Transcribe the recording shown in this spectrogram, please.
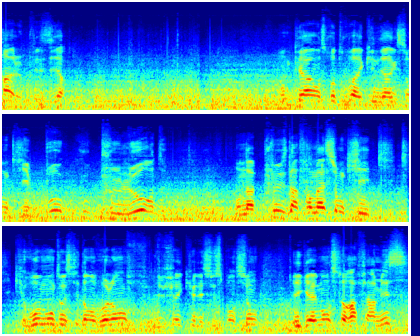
Ah, le plaisir. Donc là, on se retrouve avec une direction qui est beaucoup plus lourde on a plus d'informations qui, remontent aussi dans le volant du fait que les suspensions également se raffermissent.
